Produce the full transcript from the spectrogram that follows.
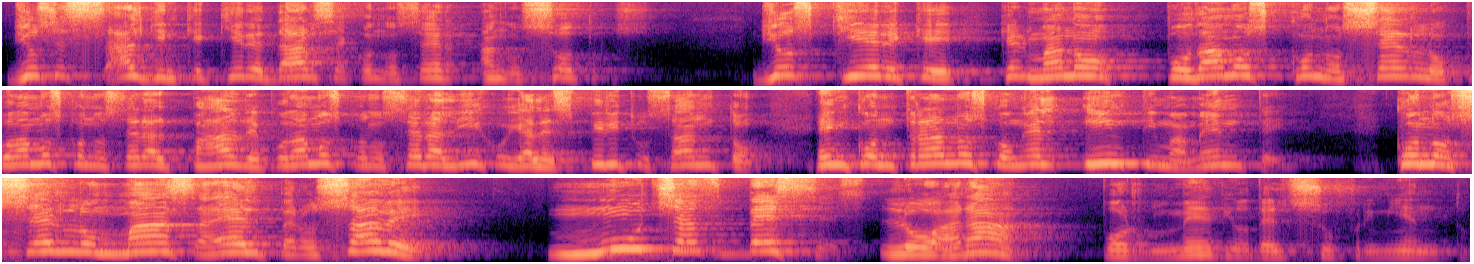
Dios es alguien que quiere darse a conocer a nosotros. Dios quiere que, que, hermano, podamos conocerlo, podamos conocer al Padre, podamos conocer al Hijo y al Espíritu Santo, encontrarnos con Él íntimamente, conocerlo más a Él, pero sabe, muchas veces lo hará por medio del sufrimiento,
